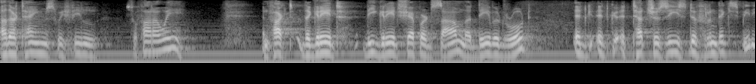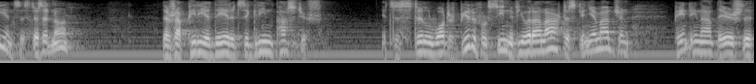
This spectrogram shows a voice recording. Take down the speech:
other times we feel so far away. In fact, the great, the great shepherd psalm that David wrote, it, it, it touches these different experiences, does it not? There's a period there, it's the green pastures. It's a still water. Beautiful scene. If you were an artist, can you imagine painting that? There's the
